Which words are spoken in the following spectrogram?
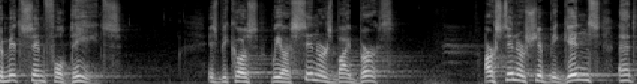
commit sinful deeds is because we are sinners by birth. Our sinnership begins at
